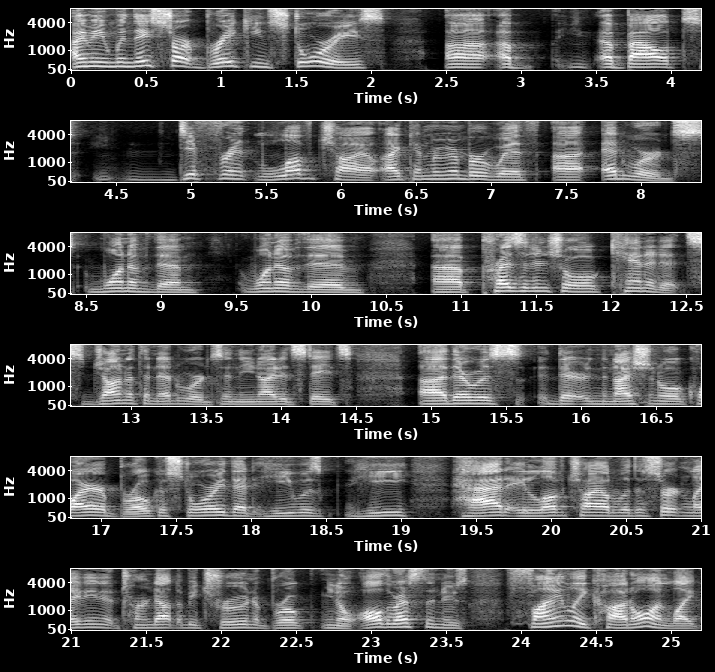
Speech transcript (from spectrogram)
I mean, when they start breaking stories uh, about different love child, I can remember with uh, Edwards, one of the one of the uh, presidential candidates, Jonathan Edwards in the United States. Uh, there was there in the National Enquirer broke a story that he was he had a love child with a certain lady, and it turned out to be true, and it broke you know all the rest of the news finally caught on like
